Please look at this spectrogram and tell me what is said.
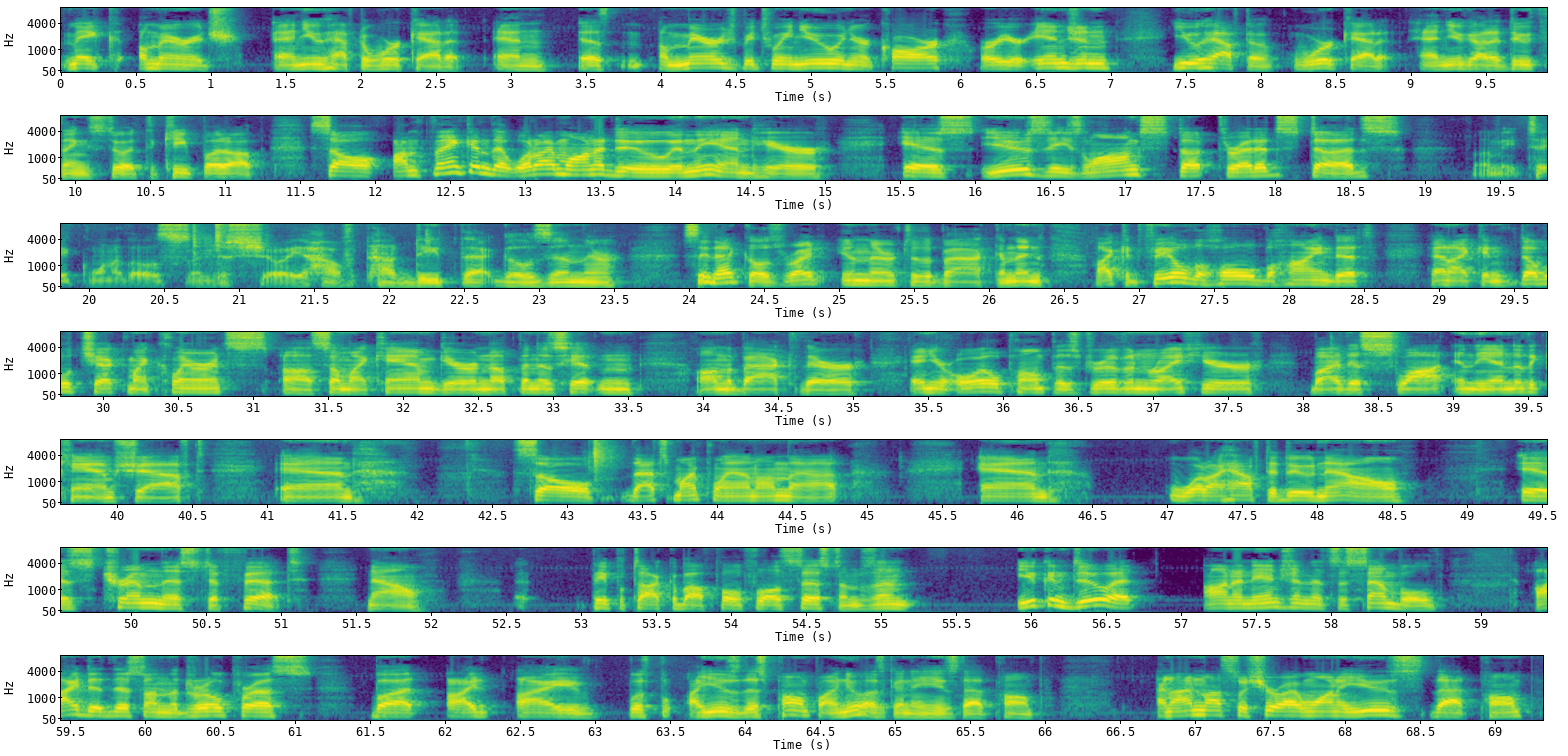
make a marriage, and you have to work at it. And as a marriage between you and your car or your engine, you have to work at it, and you got to do things to it to keep it up. So I'm thinking that what I want to do in the end here is use these long stud, threaded studs. Let me take one of those and just show you how, how deep that goes in there. See, that goes right in there to the back. And then I can feel the hole behind it and I can double check my clearance uh, so my cam gear, nothing is hitting on the back there. And your oil pump is driven right here by this slot in the end of the camshaft. And so that's my plan on that. And what I have to do now is trim this to fit. Now, people talk about full flow systems, and you can do it on an engine that's assembled. I did this on the drill press, but I I was I used this pump. I knew I was going to use that pump, and I'm not so sure I want to use that pump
